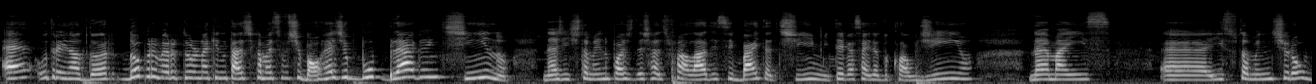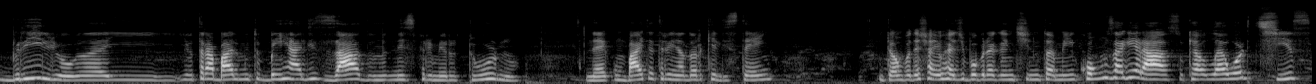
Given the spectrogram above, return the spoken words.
é o treinador do primeiro turno aqui no Tática Mais Futebol, Red Bull Bragantino. Né? A gente também não pode deixar de falar desse baita time. Teve a saída do Claudinho, né? Mas é, isso também não tirou o brilho né? e, e, o trabalho muito bem realizado nesse primeiro turno, né? Com baita treinador que eles têm. Então, vou deixar aí o Red Bull Bragantino também com um zagueiraço, que é o Léo Ortiz,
